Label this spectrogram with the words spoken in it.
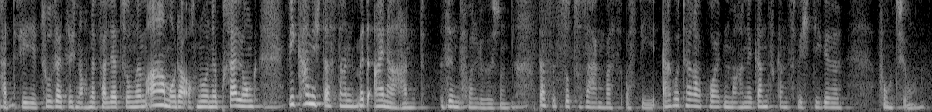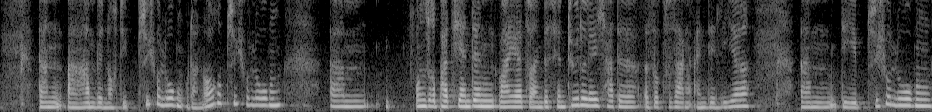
Hat sie zusätzlich noch eine Verletzung im Arm oder auch nur eine Prellung. Wie kann ich das dann mit einer Hand sinnvoll lösen. Das ist sozusagen was, was die Ergotherapeuten machen, eine ganz, ganz wichtige Funktion. Dann äh, haben wir noch die Psychologen oder Neuropsychologen. Ähm, unsere Patientin war jetzt so ein bisschen tüdelig, hatte sozusagen ein Delir. Ähm, die Psychologen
